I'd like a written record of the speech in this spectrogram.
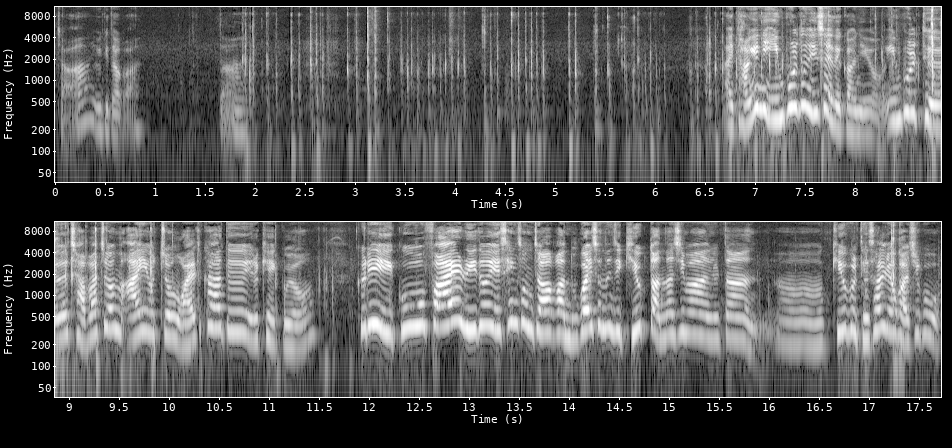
자 여기다가 일단 아니 당연히 임폴트는 있어야 될 거 아니에요. 임폴트 java.io.wildcard 이렇게 했고요. 그리고 파일 리더의 생성자가 누가 있었는지 기억도 안 나지만 일단 어, 기억을 되살려 가지고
